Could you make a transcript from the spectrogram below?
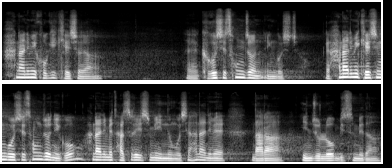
하나님이 거기 계셔야 예, 그것이 성전인 것이죠. 하나님이 계신 곳이 성전이고 하나님의 다스리심이 있는 곳이 하나님의 나라인 줄로 믿습니다.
